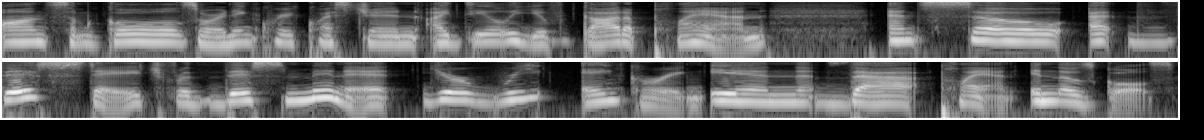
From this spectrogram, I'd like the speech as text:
on some goals or an inquiry question. Ideally, you've got a plan. And so at this stage, for this minute, you're re anchoring in that plan, in those goals.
